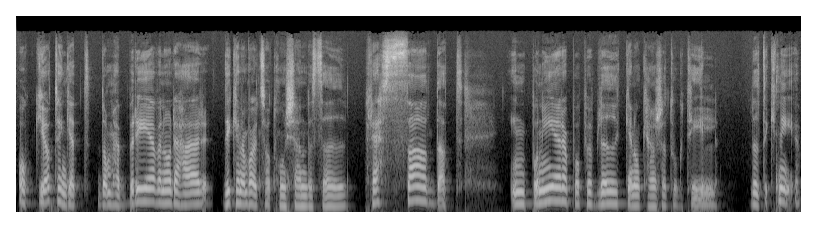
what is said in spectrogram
Och jag tänker att de här breven och det här, det kan ha varit så att hon kände sig pressad att imponera på publiken och kanske tog till lite knep.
